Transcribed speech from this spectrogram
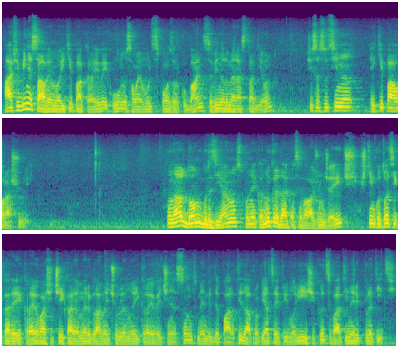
Ar fi bine să avem o echipă a Craiovei cu unul sau mai mulți sponsori cu bani, să vină lumea la stadion și să susțină echipa orașului. Un alt domn, Bârzianu, spune că nu credea că se va ajunge aici. Știm cu toții care e Craiova și cei care merg la meciurile noi Craiove cine sunt, membri de partid, apropiați ai primăriei și câțiva tineri plătiți.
